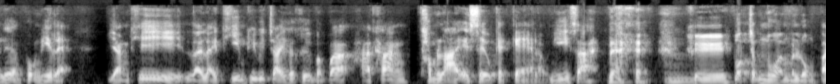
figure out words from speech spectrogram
เรื่องพวกนี้แหละ อย่างที่หลาย ๆ ทีมที่วิจัยก็คือแบบว่าหาทางทำลายไอ้เซลล์แก่ๆเหล่านี้ซะนะอืมคือลดจำนวนมันลงไป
